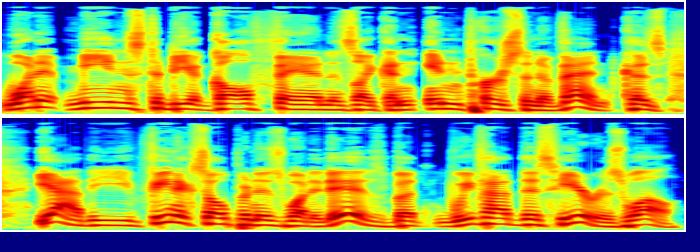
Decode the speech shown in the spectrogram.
what it means to be a golf fan as like an in-person event. Because yeah the phoenix open is what it is but we've had this here as well.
